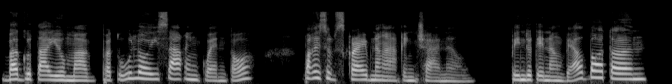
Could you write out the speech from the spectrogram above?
Bago tayo magpatuloy sa aking kwento, pakisubscribe ng aking channel. Pindutin ang bell button,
